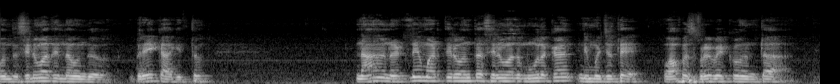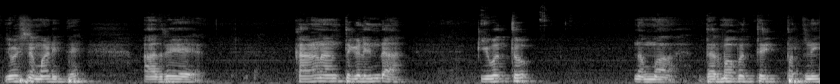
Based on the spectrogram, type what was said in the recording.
ಒಂದು ಸಿನಿಮಾದಿಂದ ಒಂದು ಬ್ರೇಕ್ ಆಗಿತ್ತು. ನಾನು ನಟನೆ ಮಾಡ್ತಿರುವಂಥ ಸಿನಿಮಾದ ಮೂಲಕ ನಿಮ್ಮ ಜೊತೆ ವಾಪಸ್ ಬರಬೇಕು ಅಂತ ಯೋಚನೆ ಮಾಡಿದ್ದೆ. ಆದರೆ ಕಾರಣಾಂತಗಳಿಂದ ಇವತ್ತು ನಮ್ಮ ಧರ್ಮಪತ್ನಿ, ಪತ್ನಿ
